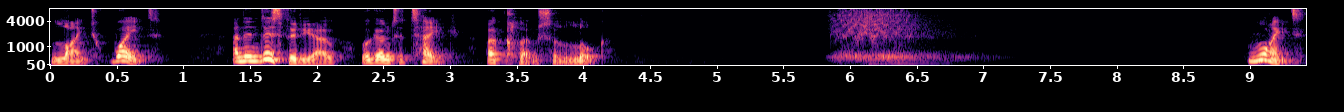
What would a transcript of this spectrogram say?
Lightweight, and in this video we're going to take a closer look. Right,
